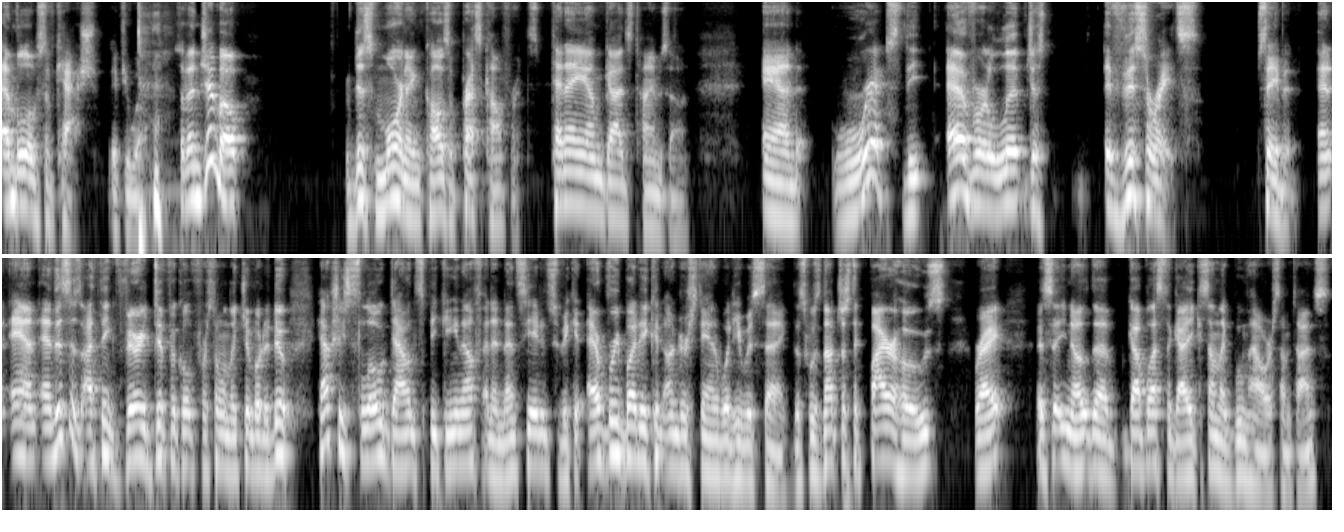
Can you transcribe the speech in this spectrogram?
envelopes of cash, if you will. so then Jimbo this morning calls a press conference, 10 a.m. God's time zone, and rips the ever lip, just eviscerates Saban. And and and this is, I think, very difficult for someone like Jimbo to do. He actually slowed down speaking enough and enunciated so we could everybody could understand what he was saying. This was not just a fire hose, right? It's you know the God bless the guy. He can sound like Boomhauer sometimes,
